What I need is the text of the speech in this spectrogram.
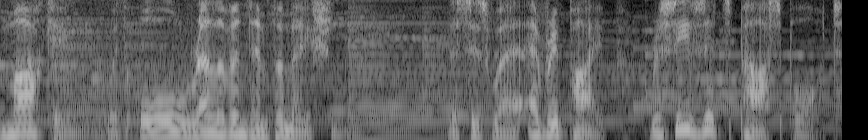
Marking with all relevant information. This is where every pipe receives its passport.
